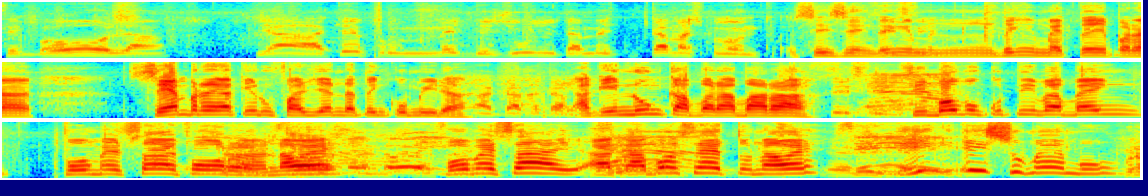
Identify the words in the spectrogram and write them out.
cebola. Já, até para o mês de junho também está mais pronto. sim sim tem que tem que meter para sempre aqui no fazenda tem comida. Ah, tá, tá. aqui nunca para bara se o povo cultiva bem fome sai fora não é? Fome sai acabou certo não é? I- isso mesmo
